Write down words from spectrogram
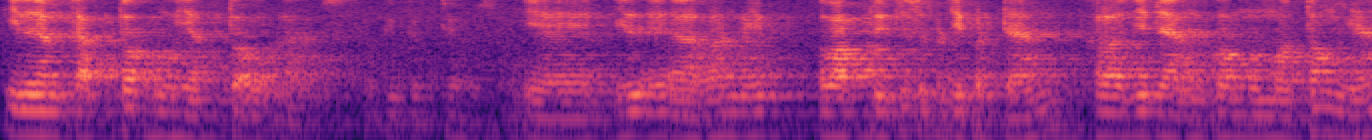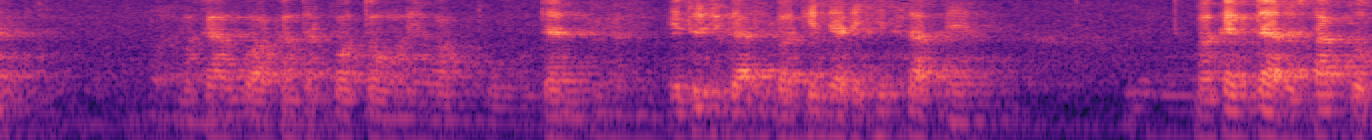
ilam taktohu yaktohuka. Seperti pedang. Ya, il- eh, apa namanya? Waktu itu seperti pedang. Kalau tidak engkau memotongnya, maka engkau akan terpotong oleh waktu. Dan itu juga bagian dari hisab ya. Maka kita harus takut.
